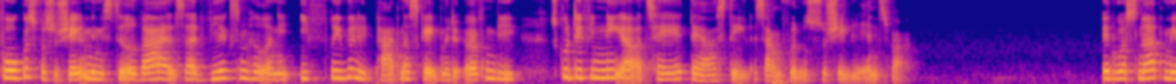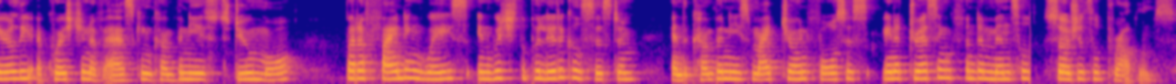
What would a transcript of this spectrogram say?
Fokus for Socialministeriet var altså, at virksomhederne i frivilligt partnerskab med det offentlige skulle definere og tage deres del af samfundets sociale ansvar. It was not merely a question of asking companies to do more, but of finding ways in which the political system and the companies might join forces in addressing fundamental societal problems.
